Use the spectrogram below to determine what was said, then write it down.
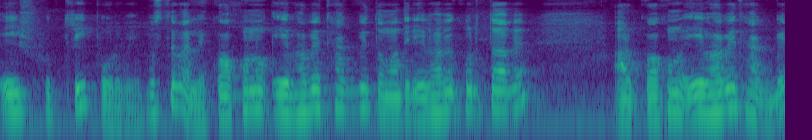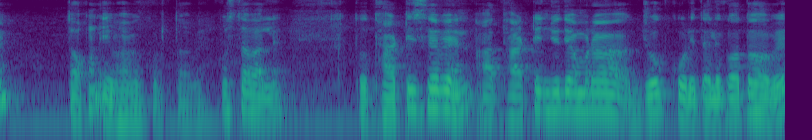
এই সূত্রেই পড়বে, বুঝতে পারলে? কখনো এভাবে থাকবে, তোমাদের এভাবে করতে হবে, আর কখনো এভাবে থাকবে, তখন এভাবে করতে হবে, বুঝতে পারলে? তো থার্টি সেভেন আর থার্টিন যদি আমরা যোগ করি, তাহলে কত হবে?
